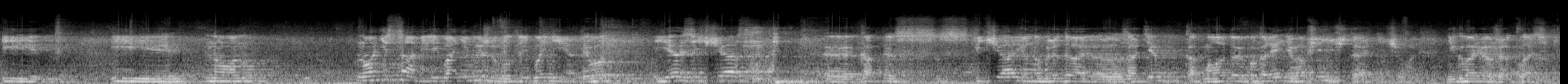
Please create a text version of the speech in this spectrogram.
и, и, но но они сами, либо они выживут, либо нет. И вот я сейчас э, как-то с печалью наблюдаю за тем, как молодое поколение вообще не читает ничего, не говоря уже о классике.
